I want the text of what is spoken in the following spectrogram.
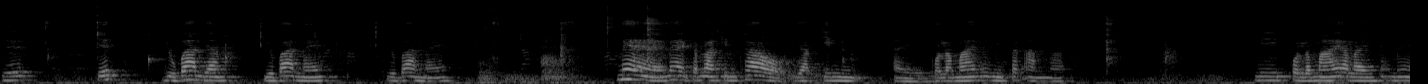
เจ๊เจ๊ อยู่บ้านยัง อยู่บ้านไหม อยู่บ้านไหม แม่แม่กำลังกินข้าว อยากกินไอ้ผลไม้ไม่มีสักอันนะมีผลไม้อะไรให้แม่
